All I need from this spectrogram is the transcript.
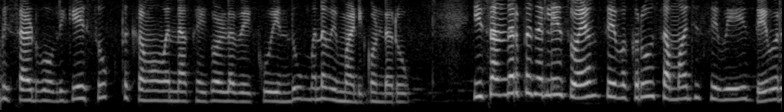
ಬಿಸಾಡುವವರಿಗೆ ಸೂಕ್ತ ಕ್ರಮವನ್ನು ಕೈಗೊಳ್ಳಬೇಕು ಎಂದು ಮನವಿ ಮಾಡಿಕೊಂಡರು. ಈ ಸಂದರ್ಭದಲ್ಲಿ ಸ್ವಯಂ ಸೇವಕರು ಸಮಾಜ ಸೇವೆಯೇ ದೇವರ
